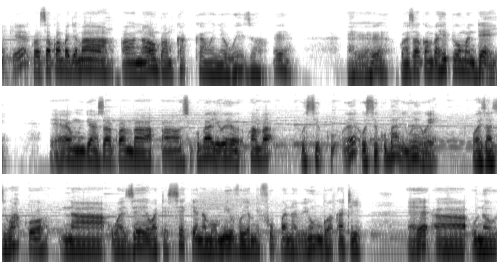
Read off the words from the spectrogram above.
Okay. Kwa sababu kwamba jamaa anaomba mkaka mwenye uwezo eh. Eh, eh. Kwa sababu kwamba happy woman day eh, mwingine anasema kwamba uh, usikubali wewe kwamba usiku, eh, usikubali wewe wazazi wako na wazee wateseke na maumivu ya mifupa na viungo wakati eh, uh, una,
